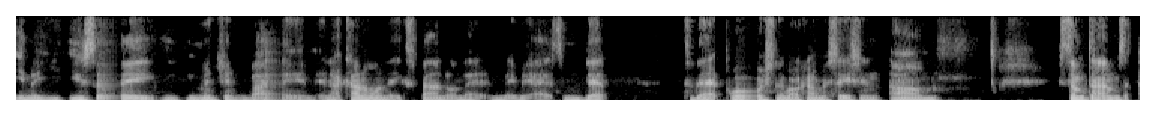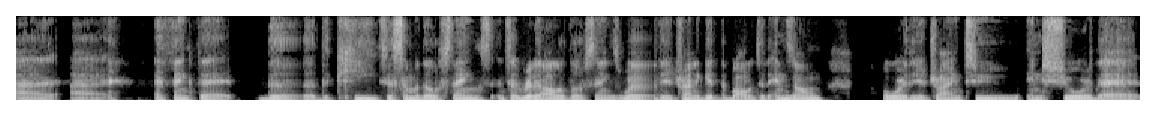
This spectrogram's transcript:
you know you say you mentioned buy-in, and I kind of want to expound on that and maybe add some depth to that portion of our conversation. Um, sometimes I I I think that the the key to some of those things and to really all of those things, whether you're trying to get the ball into the end zone or whether you're trying to ensure that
